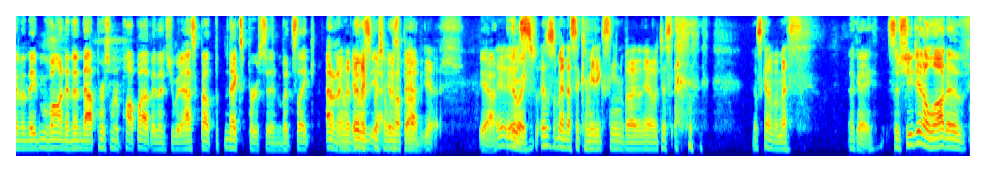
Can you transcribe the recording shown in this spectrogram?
And then they'd move on, and then that person would pop up, and then she would ask about the next person. But it's like I don't know. And then it the was next yeah, person it was pop bad. up. Yeah, Yeah. it, it was it was meant as a comedic scene, but you know, just it was kind of a mess. okay. So she did a lot of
